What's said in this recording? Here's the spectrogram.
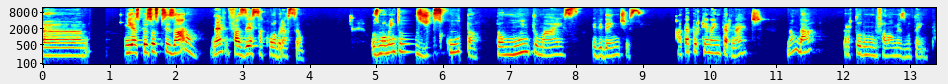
uh, e as pessoas precisaram né, fazer essa colaboração. Os momentos de escuta estão muito mais evidentes, até porque na internet não dá para todo mundo falar ao mesmo tempo.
